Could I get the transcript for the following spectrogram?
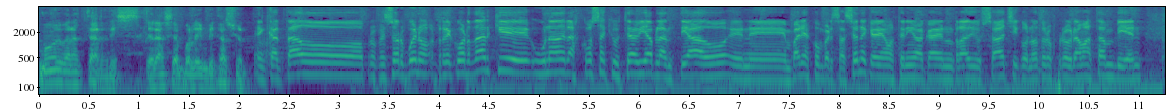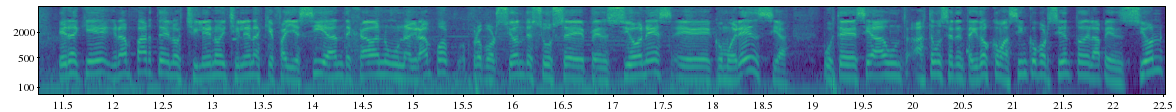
Muy buenas tardes, gracias por la invitación. Encantado, profesor. Bueno, recordar que una de las cosas que usted había planteado en, eh, varias conversaciones que habíamos tenido acá en Radio Sachi y con otros programas también, era que gran parte de los chilenos y chilenas que fallecían dejaban una gran proporción de sus eh, pensiones eh, como herencia usted decía un, hasta un 72,5% de la pensión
